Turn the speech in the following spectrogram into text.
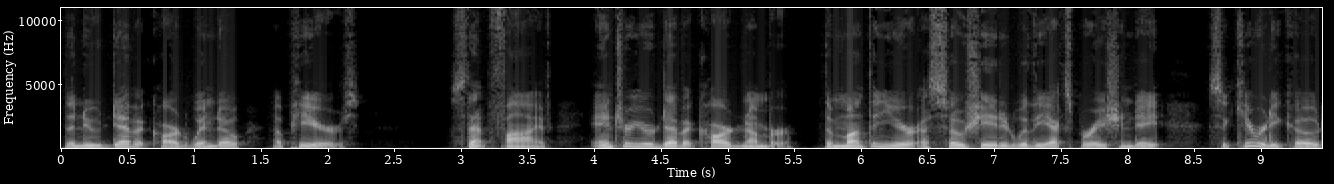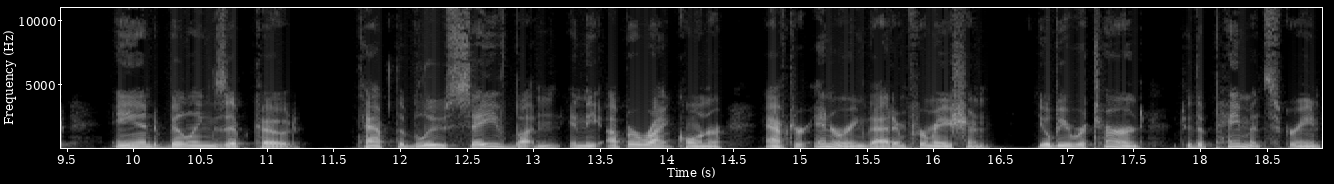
The new debit card window appears. Step 5. Enter your debit card number, the month and year associated with the expiration date, security code, and billing zip code. Tap the blue Save button in the upper right corner after entering that information. You'll be returned to the payment screen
